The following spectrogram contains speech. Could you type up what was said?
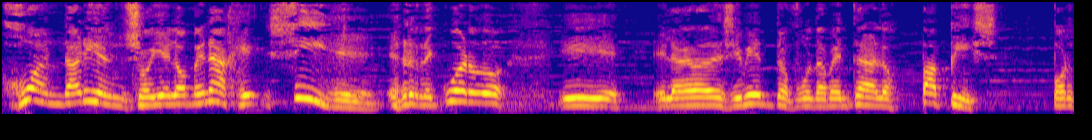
Juan D'Arienzo y el homenaje sigue el recuerdo y el agradecimiento fundamental a los papis por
